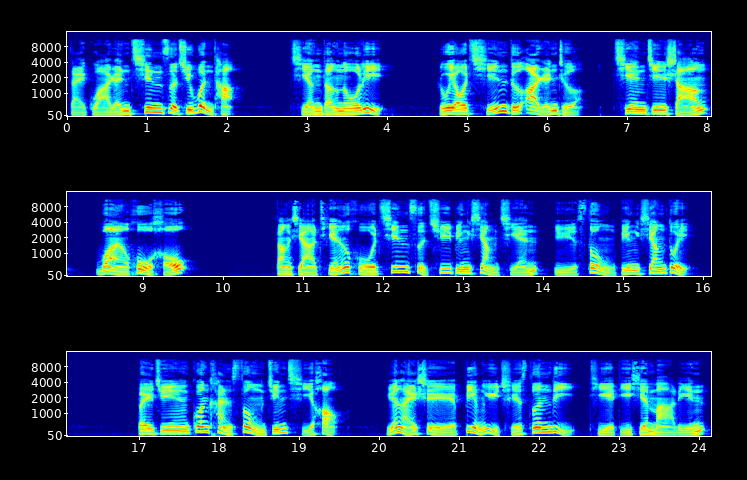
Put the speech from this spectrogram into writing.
待寡人亲自去问他，请等努力。如有秦德二人者。”千金赏，万户侯。当下田虎亲自驱兵向前，与宋兵相对。北军观看宋军旗号，原来是并尉迟孙立、铁笛仙马林。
